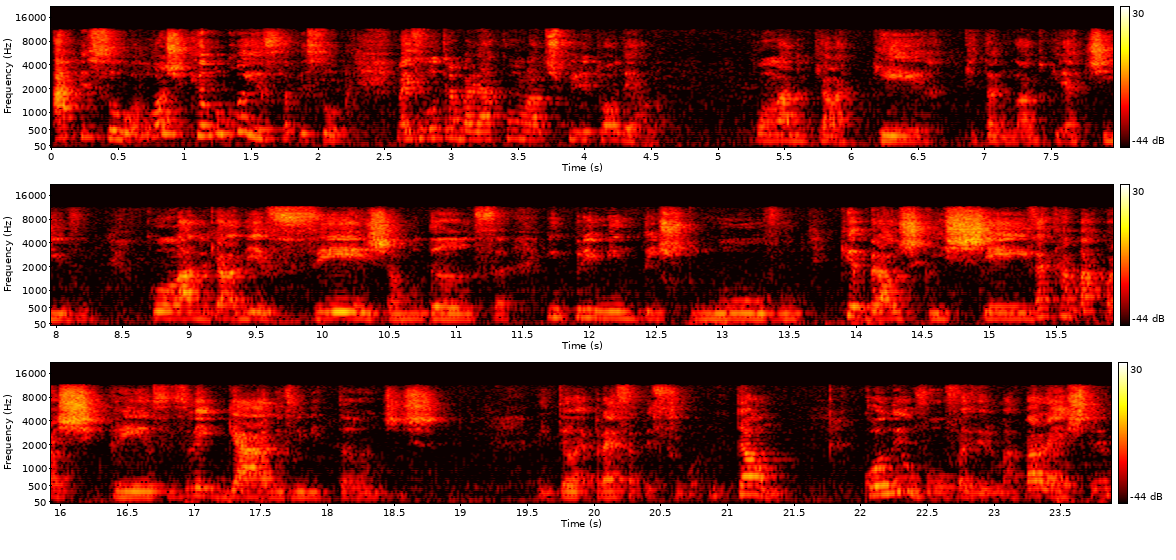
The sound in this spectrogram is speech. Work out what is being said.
a pessoa. Lógico que eu não conheço essa pessoa, mas eu vou trabalhar com o lado espiritual dela, com o lado que ela quer, que está no lado criativo, com o lado que ela deseja mudança, imprimir um texto novo, quebrar os clichês, acabar com as crenças, legados limitantes. Então é para essa pessoa. Então, quando eu vou fazer uma palestra,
